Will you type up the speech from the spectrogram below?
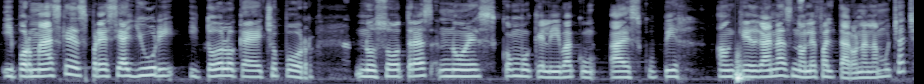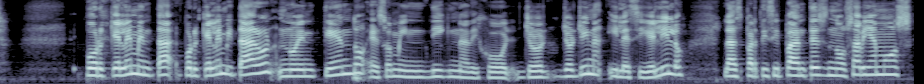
Y por más que desprecia a Yuri y todo lo que ha hecho por nosotras, no es como que le iba a, cu- a escupir, aunque ganas no le faltaron a la muchacha. ¿Por qué, le ¿Por le invitaron? No entiendo, eso me indigna, dijo Geor- Georgina, y le sigue el hilo. Las participantes no sabíamos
